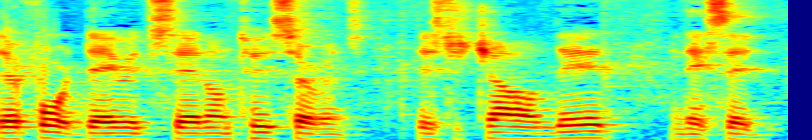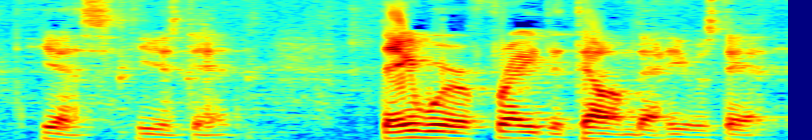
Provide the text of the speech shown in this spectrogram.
Therefore David said unto his servants, Is the child dead? And they said, Yes, he is dead. They were afraid to tell him that he was dead.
